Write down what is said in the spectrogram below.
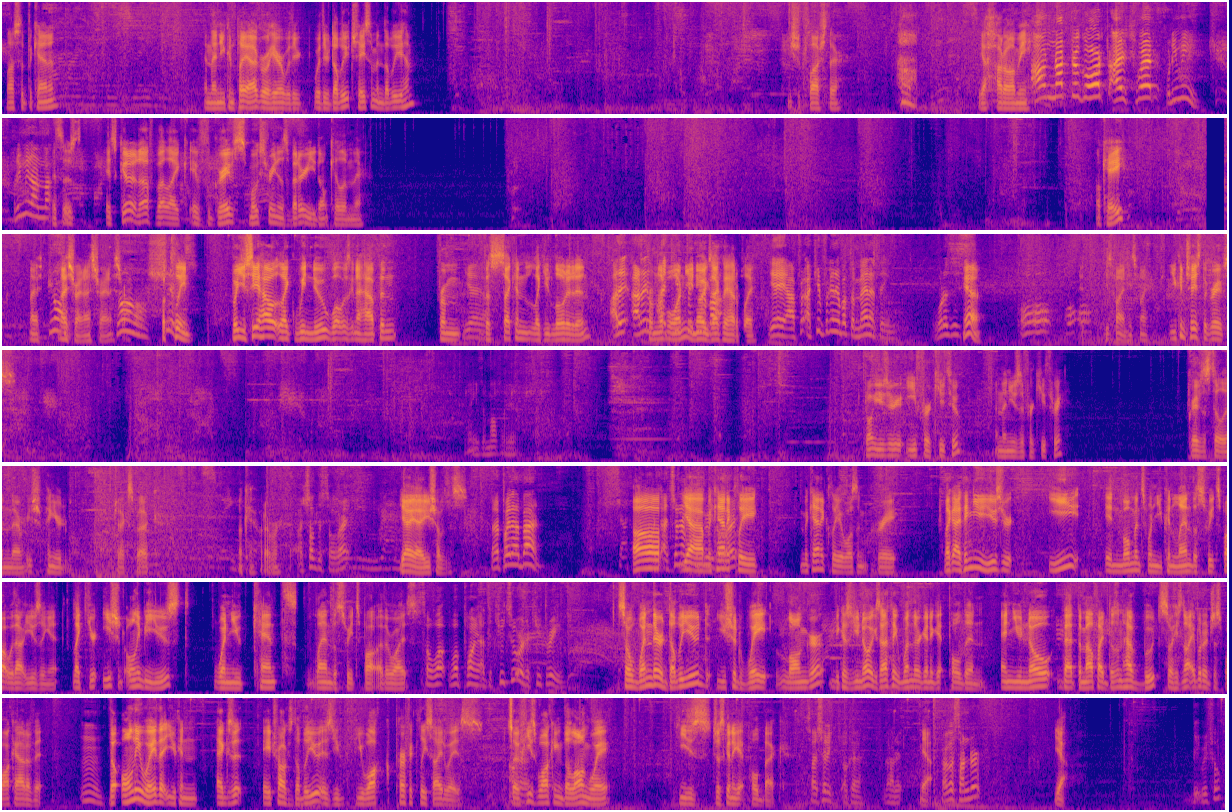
Last hit the cannon, and then you can play aggro here with your with your W, chase him and W him. You should flash there. yeah, Harami. I'm not the goat. I swear. What do you mean? What do you mean I'm not? It's, it's it's good enough, but like if Graves smoke screen is better, you don't kill him there. Okay. Nice, No. nice try, nice try, nice try. No, But shit. clean. But you see how like we knew what was gonna happen from Yeah. the second like you loaded in I didn't. I didn't. from level one. You know thinking exactly about, how to play. Yeah, yeah. I, I keep forgetting about the mana thing. What is this? Yeah, Oh, oh, oh. oh. he's fine. He's fine. You can chase the graves. I need them off of here. Don't use your E for Q2, and then use it for Q3. Graves is still in there. You should ping your Jax back. Okay, whatever. I shoved this though, right? Yeah, yeah, you shove this. Did I play that bad? Uh, I yeah, Q3 though, mechanically, mechanically it wasn't great. Like I think you use your E in moments when you can land the sweet spot without using it. Like your E should only be used when you can't land the sweet spot otherwise. So what? What point? At the Q2 or the Q3? So when they're W'd, you should wait longer because you know exactly when they're gonna get pulled in, and you know that the Malphite doesn't have boots, so he's not able to just walk out of it. Mm. The only way that you can exit Aatrox W is you you walk perfectly sideways. So if he's walking the long way, he's just gonna get pulled back. So I should. Okay, got it. Yeah, Do I go Sunder? yeah, Beat refill.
